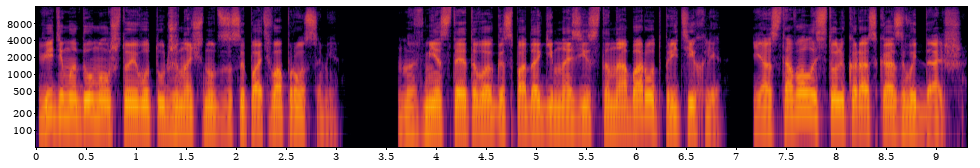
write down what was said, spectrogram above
Видимо, думал, что его тут же начнут засыпать вопросами. Но вместо этого господа гимназисты наоборот притихли, и оставалось только рассказывать дальше.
